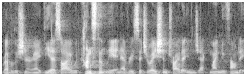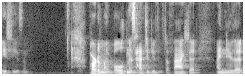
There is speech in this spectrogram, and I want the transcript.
revolutionary idea, so I would constantly, in every situation, try to inject my newfound atheism. Part of my boldness had to do with the fact that I knew that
